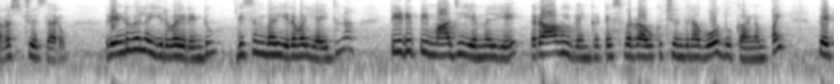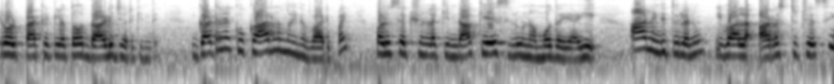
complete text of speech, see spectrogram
అరెస్ట్ చేశారు. రెండు వేల ఇరవై రెండు డిసెంబర్ ఇరవై ఐదున టీడీపీ మాజీ ఎమ్మెల్యే రావి వెంకటేశ్వరరావుకు చెందిన ఓ దుకాణంపై పెట్రోల్ ప్యాకెట్లతో దాడి జరిగింది. ఘటనకు కారణమైన వారిపై పలు సెక్షన్ల కింద కేసులు నమోదయ్యాయి. ఆ నిందితులను ఇవాళ అరెస్టు చేసి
